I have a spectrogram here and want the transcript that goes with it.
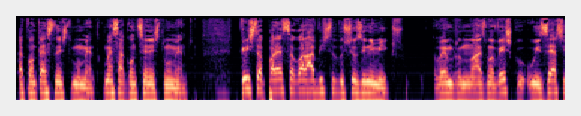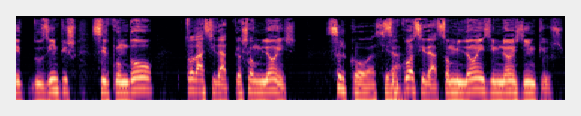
acontece neste momento, começa a acontecer neste momento. Cristo aparece agora à vista dos seus inimigos. Lembro-me mais uma vez que o exército dos ímpios circundou toda a cidade, porque eles são milhões. Cercou a cidade. Cercou a cidade. São milhões e milhões de ímpios.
